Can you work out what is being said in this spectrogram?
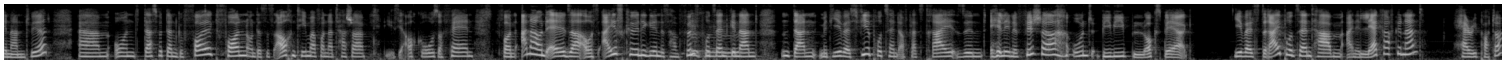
genannt wird. Ähm, und das wird dann gefolgt von, und das ist auch ein Thema von Natascha, die ist ja auch großer Fan, von Anna und Elsa aus Eiskönigin, das haben 5% mhm. genannt. Und dann mit jeweils 4% auf Platz 3 sind Helene Fischer und Bibi Blocksberg. Jeweils 3% haben eine Lehrkraft genannt, Harry Potter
